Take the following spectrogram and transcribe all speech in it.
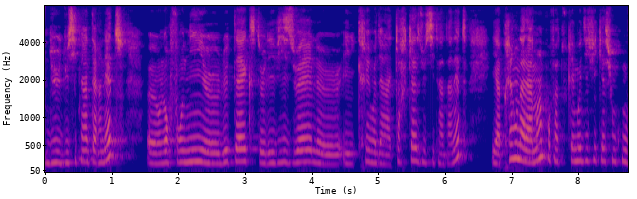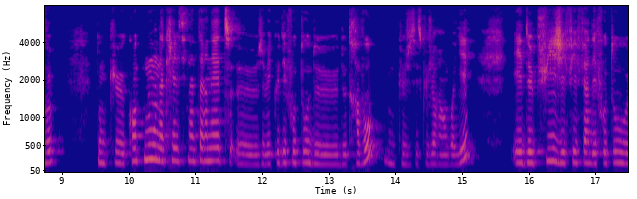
du, site internet. on leur fournit le texte, les visuels, et ils créent, on va dire, la carcasse du site internet. Et après, on a la main pour faire toutes les modifications qu'on veut. Donc, quand nous, on a créé le site internet, j'avais que des photos de, travaux, donc c'est ce que j'aurais envoyé. Et depuis, j'ai fait faire des photos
